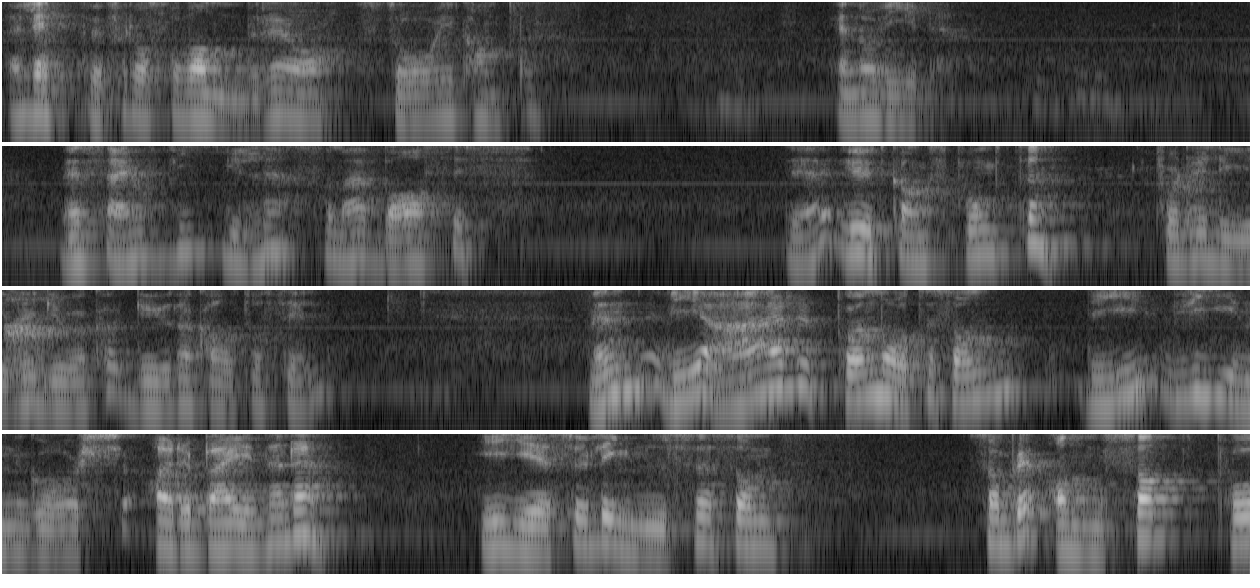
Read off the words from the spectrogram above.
Det er lettere for oss å vandre og stå i kampen enn å hvile. Mens det er jo hvile som er basis. Det er utgangspunktet for det livet Gud har kalt oss til. Men vi er på en måte som de vingårdsarbeiderne i Jesu lignelse som, som ble ansatt på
